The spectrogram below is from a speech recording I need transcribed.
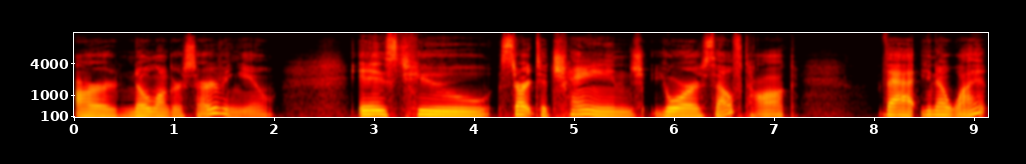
are no longer serving you is to start to change your self talk that, you know what?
